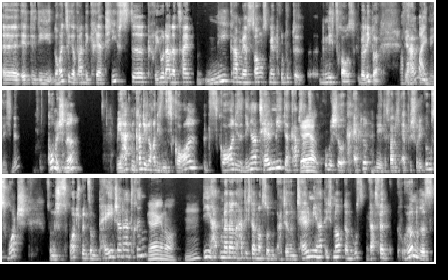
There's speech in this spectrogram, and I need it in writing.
äh, die, die 90er waren die kreativste Periode aller Zeiten. Nie kamen mehr Songs, mehr Produkte, nichts raus. Überleg mal. Wir Warum hatten- eigentlich, ne? Komisch, ne? Wir hatten, kannte ich noch an diesen Scroll, Scroll, diese Dinger, Tell Me, da gab es Ja, so ja. eine komische Apple, nee, das war nicht Apple, Entschuldigung, Swatch, so eine Swatch mit so einem Pager da drin. Ja, genau. Hm? Die hatten wir dann, hatte ich dann noch so, ein- hatte so ein Tell Me hatte ich noch, dann wusste, was für ein Hirnriss.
